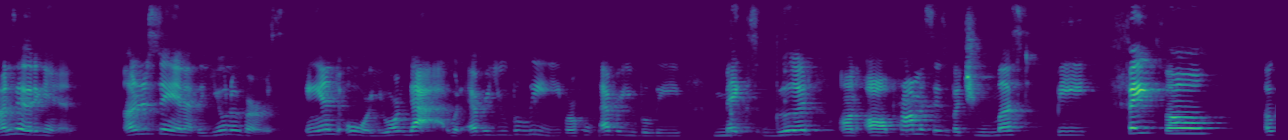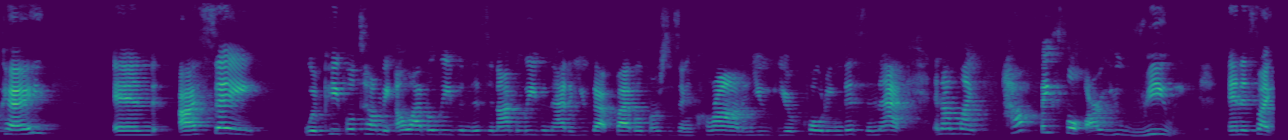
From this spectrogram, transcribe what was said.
I'm gonna say that again. Understand that the universe and or your God, whatever you believe or whoever you believe, makes good on all promises, but you must be faithful. Okay? And I say when people tell me, "Oh, I believe in this and I believe in that," and you got Bible verses and Quran and you you're quoting this and that, and I'm like, "How faithful are you really?" And it's like,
